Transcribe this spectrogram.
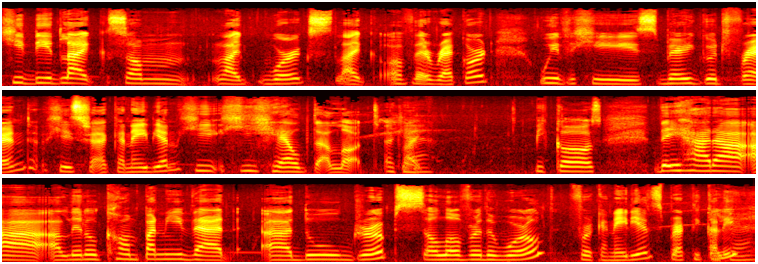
he did like some like works like of the record with his very good friend. He's a Canadian. He he helped a lot. Okay. like, because they had a, a, a little company that uh, do groups all over the world for Canadians practically. Okay.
